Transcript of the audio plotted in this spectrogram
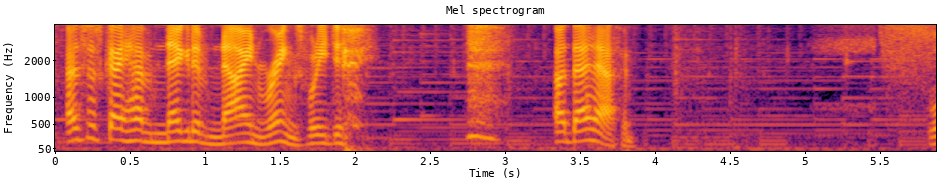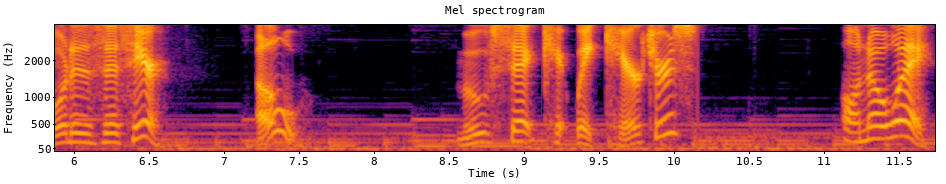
How does this guy have negative nine rings? What do you do? How'd that happen? What is this here? Oh. Move set, ca wait, characters? Oh, no way.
